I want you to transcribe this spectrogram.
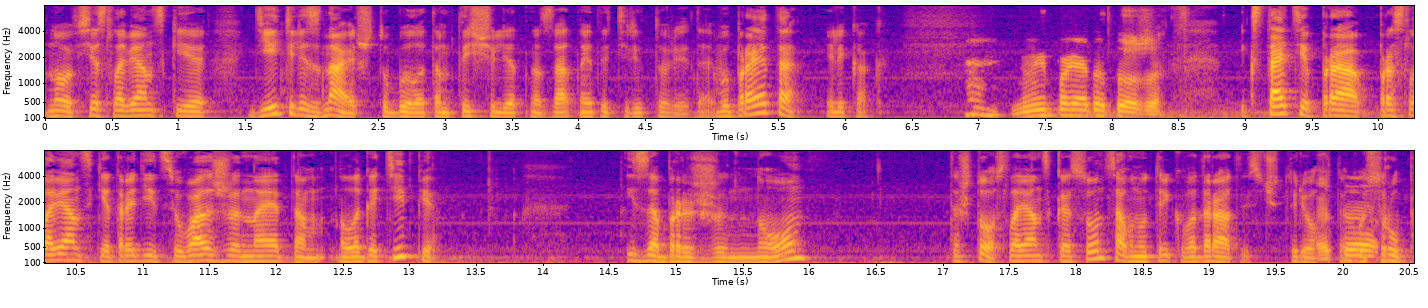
но все славянские деятели знают, что было там тысячу лет назад на этой территории, да. Вы про это или как? Ну и про это тоже. И, кстати, про, про славянские традиции. У вас же на этом логотипе изображено это что, славянское солнце, а внутри квадрат из четырех, это, такой сруб?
